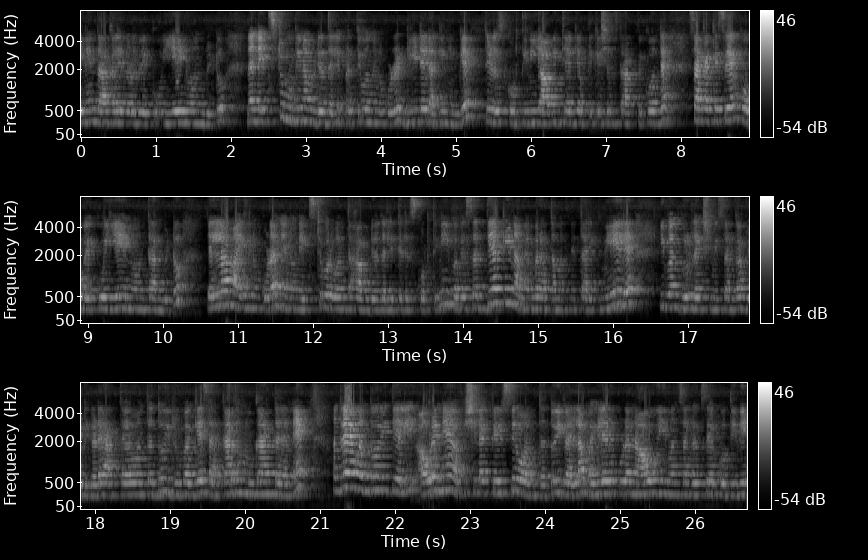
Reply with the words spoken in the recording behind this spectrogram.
ಏನೇನು ದಾಖಲೆಗಳು ಬೇಕು, ಏನು ಅಂದ್ಬಿಟ್ಟು ನಾನು ನೆಕ್ಸ್ಟ್ ಮುಂದಿನ ವಿಡಿಯೋದಲ್ಲಿ ಪ್ರತಿಯೊಂದನ್ನು ಕೂಡ ಡೀಟೇಲ್ ಆಗಿ ನಿಮಗೆ ತಿಳಿಸ್ಕೊಡ್ತೀನಿ. ಯಾವ ರೀತಿಯಾಗಿ ಅಪ್ಲಿಕೇಶನ್ಸ್ ಹಾಕಬೇಕು ಅಂದ್ರೆ ಸಂಘಕ್ಕೆ ಸೇರ್ಕೋಬೇಕು, ಏನು ಅಂತ ಅಂದ್ಬಿಟ್ಟು ಎಲ್ಲ ಮಾಹಿತಿನೂ ಕೂಡ ನಾನು ನೆಕ್ಸ್ಟ್ ಬರುವಂತಹ ವಿಡಿಯೋದಲ್ಲಿ ತಿಳಿಸ್ಕೊಡ್ತೀನಿ. ಇವಾಗ ಸದ್ಯಕ್ಕೆ ನವೆಂಬರ್ ಹತ್ತೊಂಬತ್ತನೇ ತಾರೀಕು ಮೇಲೆ ಈ ಒಂದು ಗೃಹಲಕ್ಷ್ಮಿ ಸಂಘ ಬಿಡುಗಡೆ ಆಗ್ತಾ ಇರುವಂತದ್ದು. ಇದ್ರ ಬಗ್ಗೆ ಸರ್ಕಾರದ ಮುಖಾಂತರನೇ ಅಂದ್ರೆ ಒಂದು ರೀತಿಯಲ್ಲಿ ಅವರನ್ನೇ ಅಫಿಷಿಯಲ್ ಆಗಿ ತಿಳಿಸಿರುವಂತದ್ದು. ಈಗ ಎಲ್ಲ ಮಹಿಳೆಯರು ಕೂಡ ನಾವು ಈ ಒಂದು ಸಂಘಕ್ಕೆ ಸೇರ್ಕೋತೀವಿ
